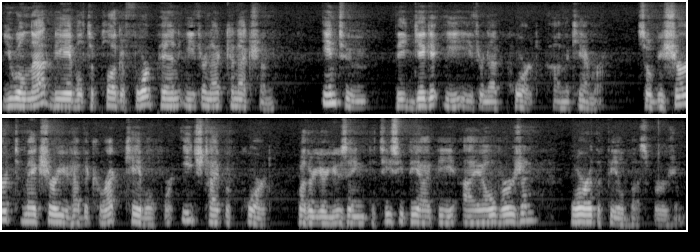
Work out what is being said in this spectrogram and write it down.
You will not be able to plug a 4-pin Ethernet connection into the GigaE Ethernet port on the camera. So be sure to make sure you have the correct cable for each type of port, whether you're using the TCP IP I.O. version or the Fieldbus version.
